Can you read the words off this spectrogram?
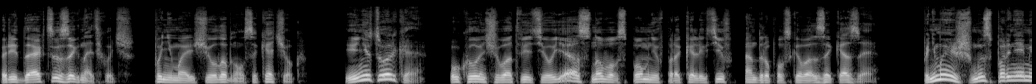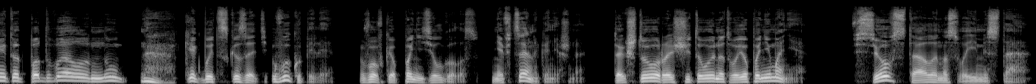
Редакцию загнать хочешь?» — понимающе улыбнулся качок. «И не только. Уклончиво ответил я, снова вспомнив про коллектив Андроповского ЗКЗ. «Понимаешь, мы с парнями этот подвал, ну, как бы это сказать, выкупили». Вовка понизил голос. Неофициально, конечно. Так что рассчитываю на твое понимание. Все встало на свои места.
